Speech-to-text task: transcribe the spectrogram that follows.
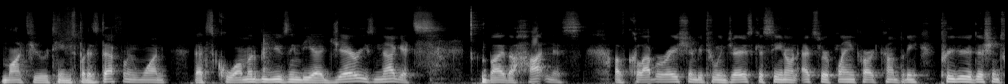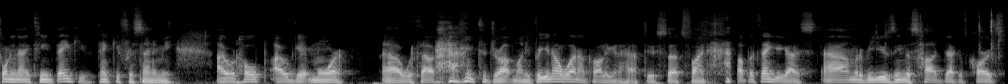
Monty routines, but it's definitely one that's cool. I'm to be using the uh, Jerry's Nuggets by the hotness of collaboration between Jerry's Casino and Expert Playing Card Company, preview edition 2019. Thank you. Thank you for sending me. I would hope I would get more uh, without having to drop money. But you know what? I'm probably going to have to, so that's fine. Uh, but thank you guys. Uh, I'm going to be using this hot deck of cards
